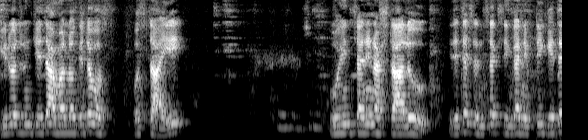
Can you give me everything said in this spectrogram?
ఈ రోజు నుంచి అయితే అమల్లోకి అయితే వస్- వస్తాయి. ఊహించని నష్టాలు. ఇదైతే సెన్సెక్స్ ఇంకా నిఫ్టీకి అయితే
